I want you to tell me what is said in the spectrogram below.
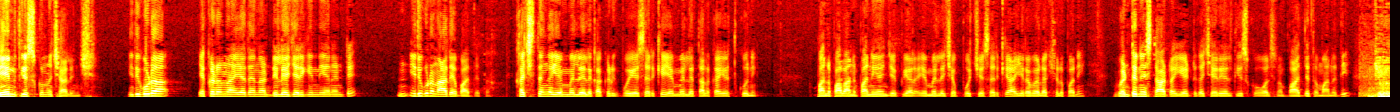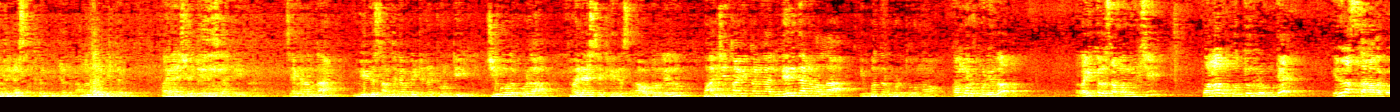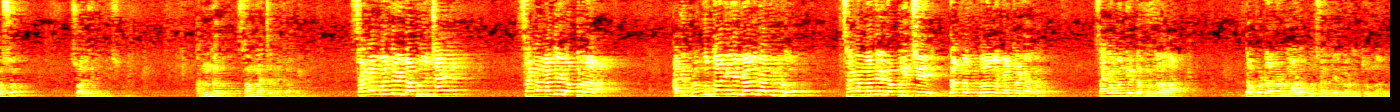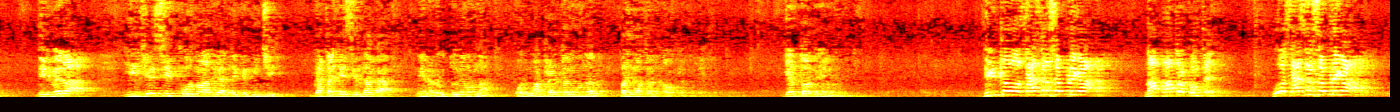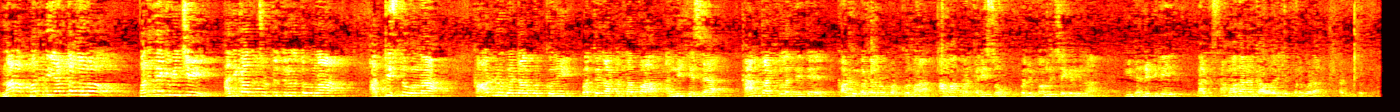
నేను తీసుకున్న ఛాలెంజ్ ఇది కూడా ఎక్కడన్నా ఏదైనా డిలే జరిగింది అని అంటే ఇది కూడా నాదే బాధ్యత. ఖచ్చితంగా ఎమ్మెల్యేలకు అక్కడికి పోయేసరికి ఎమ్మెల్యే తలకాయ ఎత్తుకొని పని పలాని పని అని చెప్పి ఎమ్మెల్యే చెప్పు వచ్చేసరికి ఆ ఇరవై లక్షల పని వెంటనే స్టార్ట్ అయ్యేట్టుగా చర్యలు తీసుకోవాల్సిన బాధ్యత మనది. ముఖ్యమంత్రి జగనన్న మీరు సంతకం పెట్టినటువంటి జీవోలు కూడా ఫైనాన్షియల్ క్లియరెన్స్ రావటం లేదు. బాధ్యతాయుతంగా లేని దాని వల్ల ఇబ్బందులు పడుతూ ఉన్నాం. కొమ్మరపూడిలో రైతులకు సంబంధించి పొలాలు కొత్తూరులో ఉంటే ఇళ్ళ స్థలాల కోసం స్వాధీనం చేసుకున్నారు అందరూ సన్న చిన్న కార్మికులు సగం మందికి డబ్బులు వచ్చాయి. సగం మందికి డబ్బులు రాలా. అది ప్రభుత్వానికి మేలు కాదు ఇప్పుడు. సగం మందికి డబ్బులు ఇచ్చి దాంట్లో పొలంలో గంటగారు సగం మందికి డబ్బులు రాలా. డబ్బులు రానోడు మా డబ్బులు సంగతి అడుగుతున్నారు. దీని మీద ఈ జేసీ కూర్మనాథ్ గారి దగ్గర నుంచి గత జేసీ దాకా నేను అడుగుతూనే ఉన్నా వాళ్ళు మాట్లాడుతూనే ఉన్నారు పని మాత్రం కావట్లేదు ఎంతో నేను దీంట్లో ఓ శాసనసభ్యుడిగా నా పాత్ర కొంతే. ఓ శాసనసభ్యుడిగా నా పరిధి ఎంత ఉందో పరిధికి మించి అధికారుల చుట్టూ తిరుగుతూ ఉన్నా అర్థిస్తూ ఉన్నా కాళ్ళు గడ్డలు పట్టుకొని బతిలాటం తప్ప అన్ని చేశా. కాంట్రాక్టర్లు అయితే కాళ్ళు గడ్డలు పట్టుకున్నా ఆ మాత్రం కనీసం కొన్ని పనులు చేయగలిగిన. వీటన్నిటికీ నాకు సమాధానం కావాలని చెప్పని కూడా అడుగుతుంది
